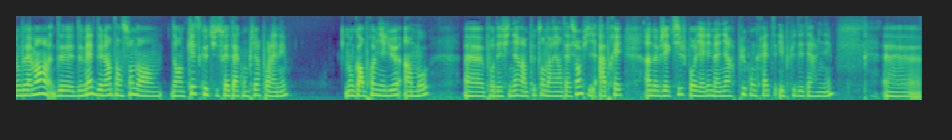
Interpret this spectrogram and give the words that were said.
Donc vraiment de, de mettre de l'intention dans, dans qu'est-ce que tu souhaites accomplir pour l'année donc en premier lieu, un mot euh, pour définir un peu ton orientation, puis après, un objectif pour y aller de manière plus concrète et plus déterminée. Euh,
